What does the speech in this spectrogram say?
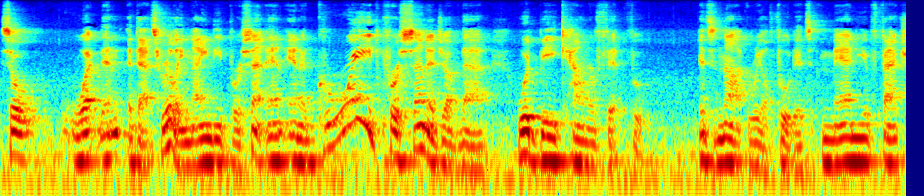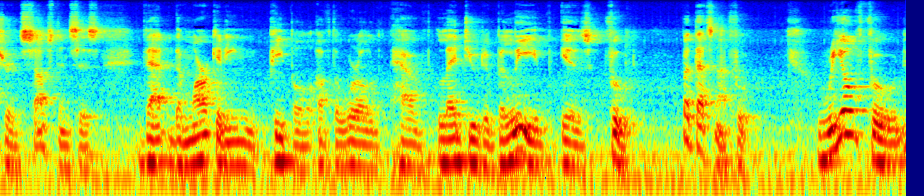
So what and that's really 90% and, and a great percentage of that would be counterfeit food it's not real food, it's manufactured substances that the marketing people of the world have led you to believe is food. But that's not food. Real food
